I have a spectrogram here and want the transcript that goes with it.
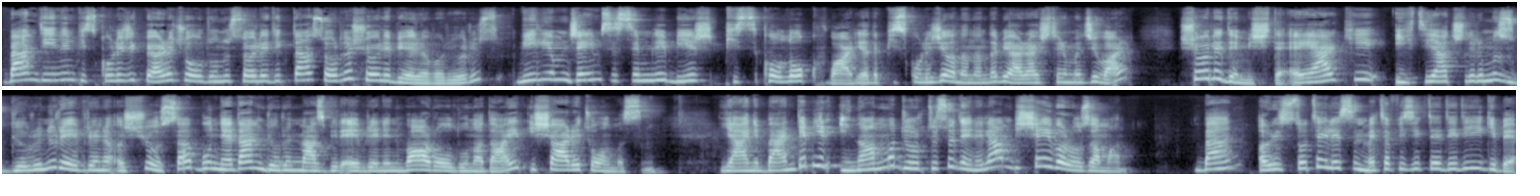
Ben dinin psikolojik bir araç olduğunu söyledikten sonra da şöyle bir yere varıyoruz. William James isimli bir psikolog var ya da psikoloji alanında bir araştırmacı var. Şöyle demişti, eğer ki ihtiyaçlarımız görünür evreni aşıyorsa bu neden görünmez bir evrenin var olduğuna dair işaret olmasın. Yani bende bir inanma dürtüsü denilen bir şey var o zaman. Ben Aristoteles'in metafizikte dediği gibi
